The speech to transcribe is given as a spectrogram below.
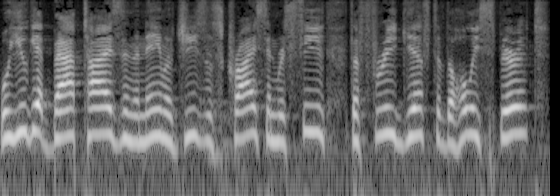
Will you get baptized in the name of Jesus Christ and receive the free gift of the Holy Spirit?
